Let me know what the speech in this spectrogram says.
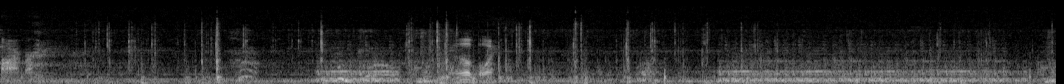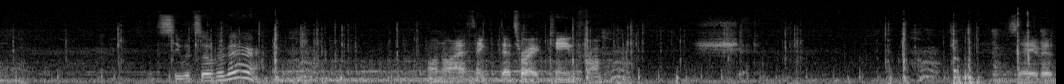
Armor. Oh boy. Let's see what's over there. Oh no, I think that's where I came from. Shit. Save it.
